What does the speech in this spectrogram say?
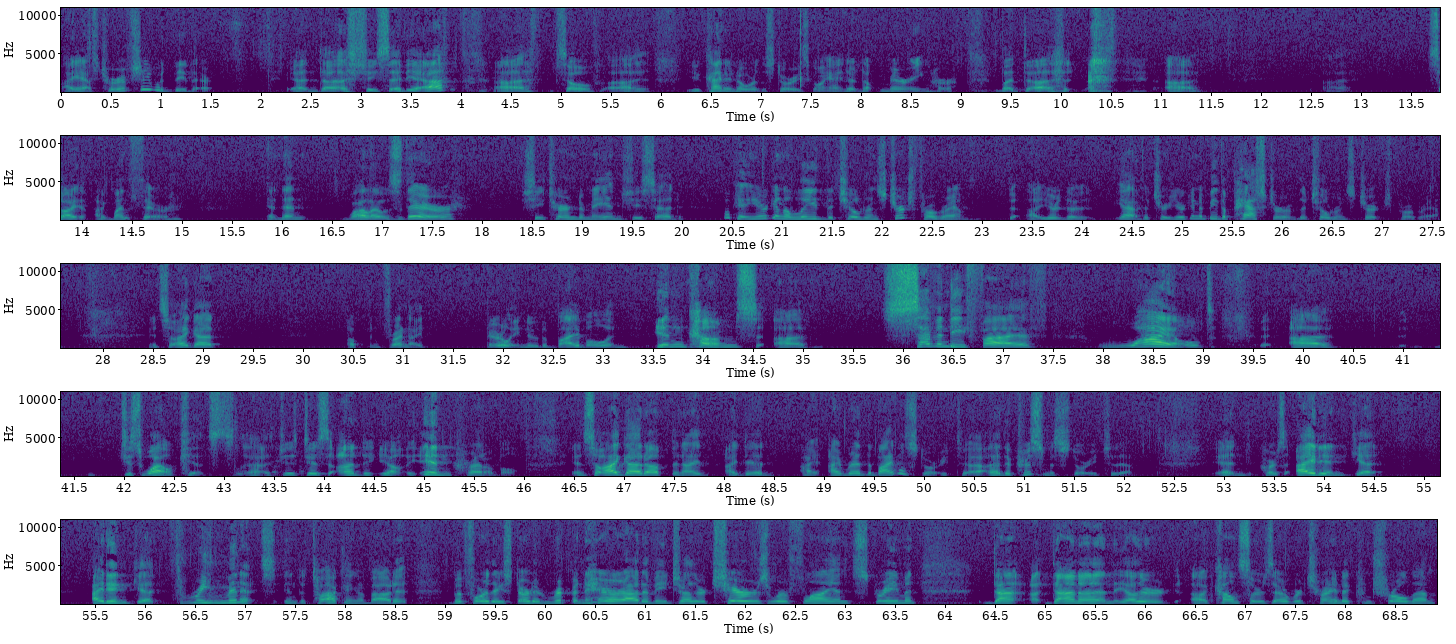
I asked her if she would be there. And uh, she said, yeah. Uh, so uh, you kind of know where the story's going. I ended up marrying her. But uh, so I, I went there. And then while I was there, she turned to me and she said, okay, you're going to lead the children's church program. You're the yeah, the church. You're going to be the pastor of the children's church program. And so I got up in front. I barely knew the Bible, and in comes uh, 75 wild, uh, just wild kids, uh, just just you know, incredible. And so I got up and I, I did, I, I read the Bible story, to, uh, the Christmas story to them. And of course, I didn't get, I didn't get three minutes into talking about it before they started ripping hair out of each other. Chairs were flying, screaming. Uh, Donna and the other uh, counselors there were trying to control them.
